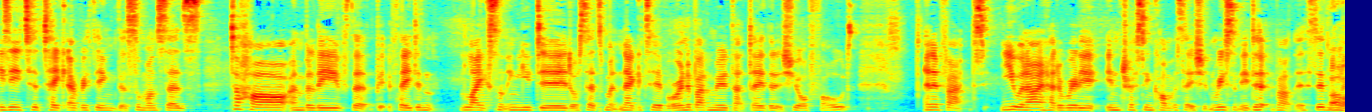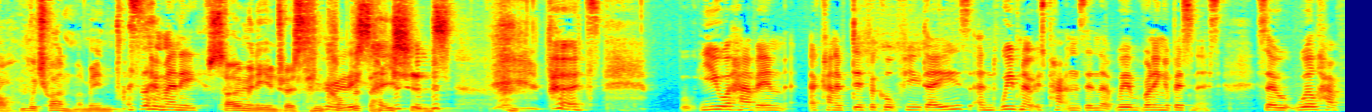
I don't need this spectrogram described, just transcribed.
easy to take everything that someone says to heart and believe that if they didn't like something you did or said something negative or in a bad mood that day, that it's your fault. And in fact, you and I had a really interesting conversation recently about this, didn't Oh, which one? I mean. So many. so many interesting Really? conversations. But you were having a kind of difficult few days and we've noticed patterns in that we're running a business so we'll have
